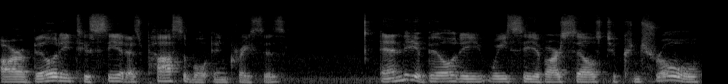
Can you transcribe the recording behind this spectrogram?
our ability to see it as possible increases and the ability we see of ourselves to control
